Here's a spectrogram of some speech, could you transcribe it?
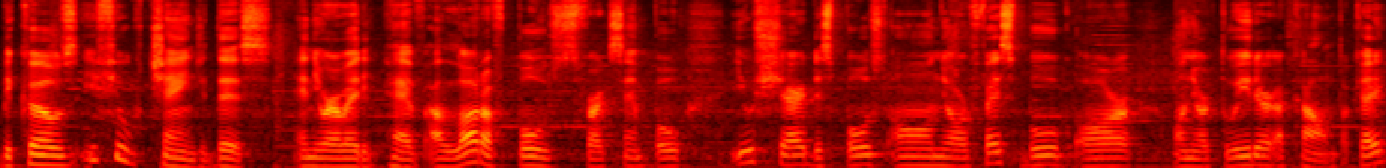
because if you change this and you already have a lot of posts for example you share this post on your Facebook or on your Twitter account okay?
